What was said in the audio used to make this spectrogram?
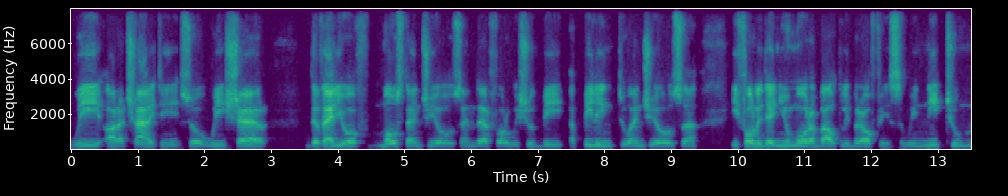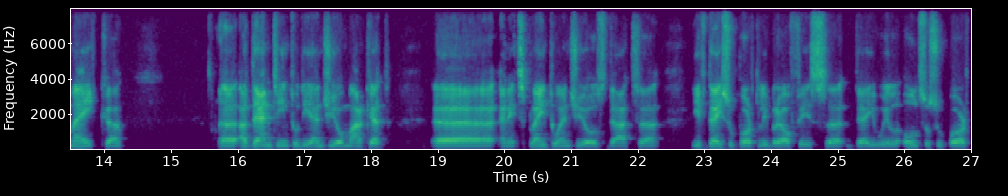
we are a charity, so we share the value of most NGOs, and therefore we should be appealing to NGOs uh, if only they knew more about LibreOffice. We need to make uh, uh, a dent into the NGO market uh, and explain to NGOs that uh, if they support LibreOffice, uh, they will also support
